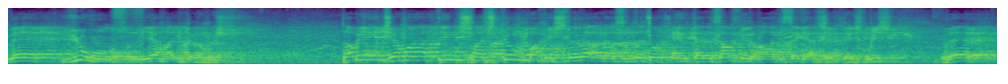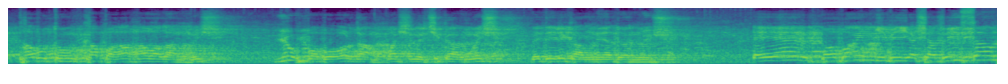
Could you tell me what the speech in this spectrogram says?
ve yuh olsun diye haykırmış. Tabii cemaatin şaşkın bakışları arasında çok enteresan bir hadise gerçekleşmiş ve tabutun kapağı havalanmış. Yuh baba oradan başını çıkarmış ve delikanlıya dönmüş. Eğer baban gibi yaşadıysam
